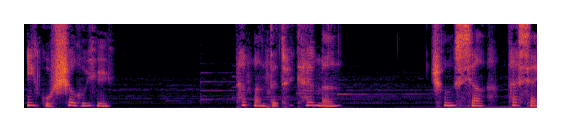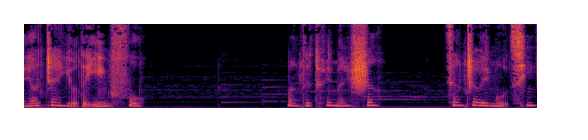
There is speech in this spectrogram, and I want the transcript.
一股兽欲。他猛地推开门，冲向他想要占有的淫妇。猛地推门声，将这位母亲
